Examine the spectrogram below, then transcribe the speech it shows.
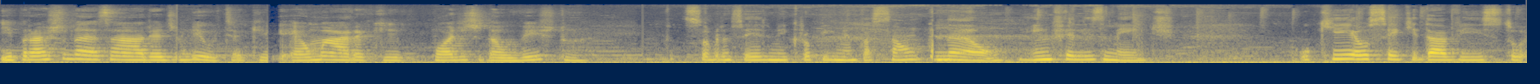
E pra estudar essa área de beauty aqui, é uma área que pode te dar um visto? Sobrancelhas, micropigmentação? Não, infelizmente. O que eu sei que dá visto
